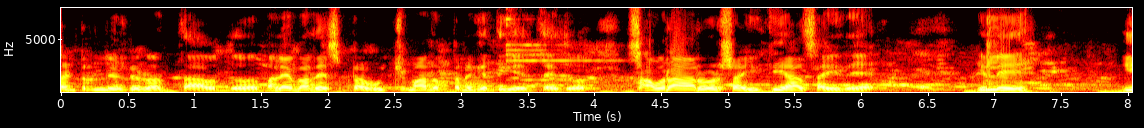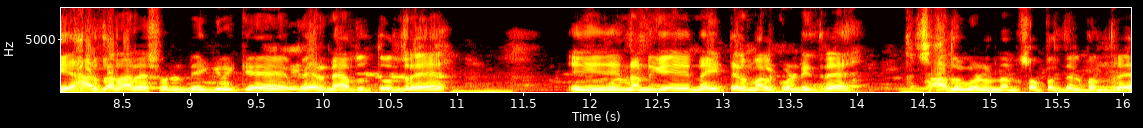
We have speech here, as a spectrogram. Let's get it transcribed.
ಸೆಂಟ್ರಲ್ಲಿರುವಂಥ ಒಂದು ಮಲೆಬಾದೇಶ್ವರ ಹುಚ್ಚು ಮಾದಪ್ಪನ ಗದ್ದಿಗೆ ಅಂತ ಇದು ಸಾವಿರಾರು ವರ್ಷ ಇತಿಹಾಸ ಇದೆ. ಇಲ್ಲಿ ಈ ಹರದನಾರೇಶ್ವರನ ವಿಗ್ರಹಕ್ಕೆ ಪ್ರೇರಣೆ ಆದದ್ದು ಅಂದರೆ ಈ ನನಗೆ ನೈಟಲ್ಲಿ ಮಲ್ಕೊಂಡಿದ್ರೆ ಸಾಧುಗಳು ನನ್ನ ಸ್ವಪ್ನದಲ್ಲಿ ಬಂದರೆ,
